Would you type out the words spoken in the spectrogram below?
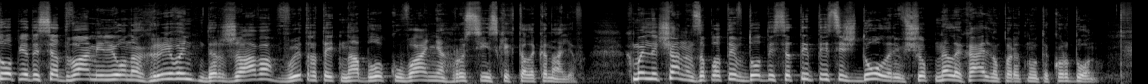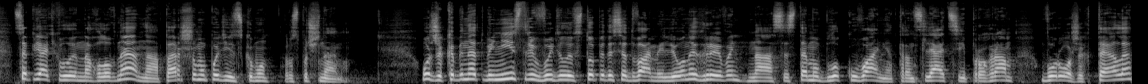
152 мільйона гривень держава витратить на блокування російських телеканалів. Хмельничанин заплатив до 10 тисяч доларів, щоб нелегально перетнути кордон. Це 5 хвилин на головне на першому подільському. Розпочинаємо. Отже, кабінет міністрів виділив 152 мільйони гривень на систему блокування трансляції програм ворожих теле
